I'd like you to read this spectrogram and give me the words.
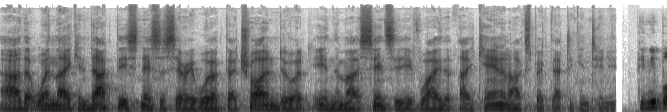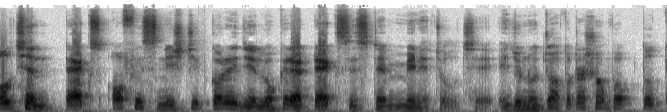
uh, that when they conduct this necessary work, they try and do it in the most sensitive way that they can, and I expect that to continue. তিনি বলছেন, ট্যাক্স অফিস নিশ্চিত করে যে লোকেরা ট্যাক্স সিস্টেম মেনে চলছে, এজন্য যতটা সম্ভব তথ্য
